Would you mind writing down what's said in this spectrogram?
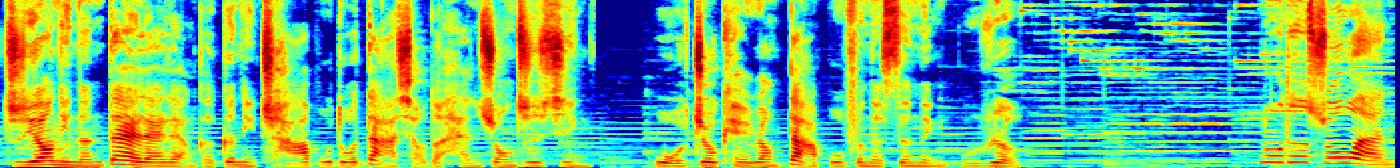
只要你能带来两个跟你差不多大小的寒霜之心，我就可以让大部分的森林不热。诺特说完，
